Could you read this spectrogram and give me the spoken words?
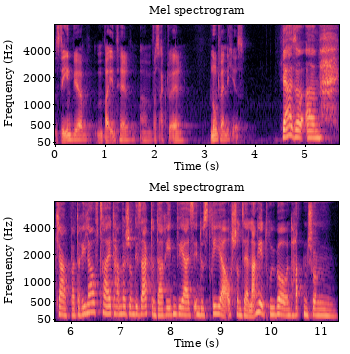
sehen wir bei Intel, äh, was aktuell notwendig ist? Ja, also ähm, klar, Batterielaufzeit haben wir schon gesagt und da reden wir als Industrie ja auch schon sehr lange drüber und hatten schon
